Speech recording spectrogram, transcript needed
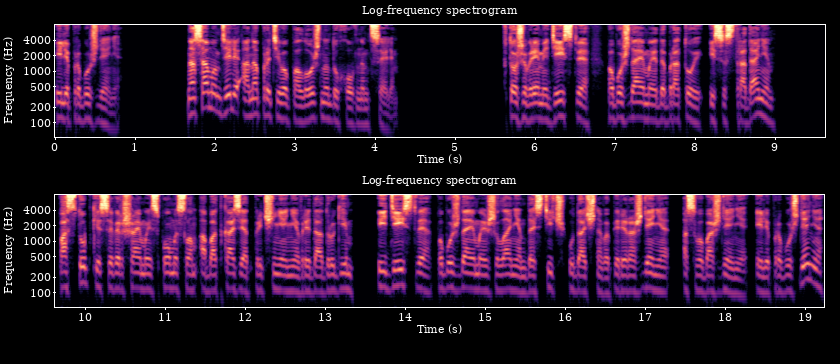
или пробуждения. На самом деле она противоположна духовным целям. В то же время действия, побуждаемые добротой и состраданием, поступки, совершаемые с помыслом об отказе от причинения вреда другим, и действия, побуждаемые желанием достичь удачного перерождения, освобождения или пробуждения,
